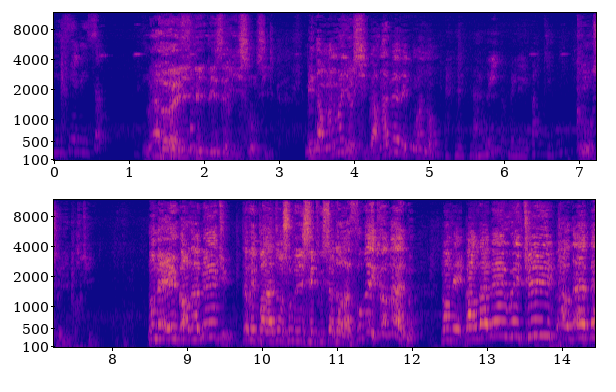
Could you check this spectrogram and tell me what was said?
les hérissons, ah ouais, les, les hérissons aussi. Mais normalement, il y a aussi Barnabé avec moi, non? Ah oui, mais il est parti. Comment ça, il est parti? Non mais hé, Barnabé, tu n'avais pas l'intention de laisser tout ça dans la forêt quand même Non mais Barnabé, où es-tu? Barnabé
